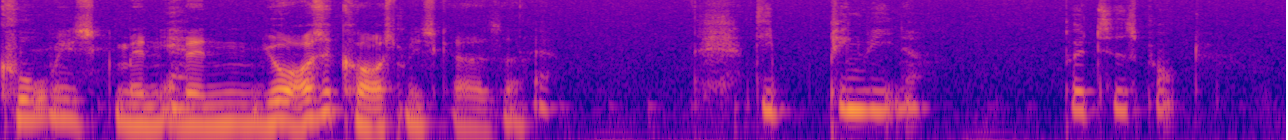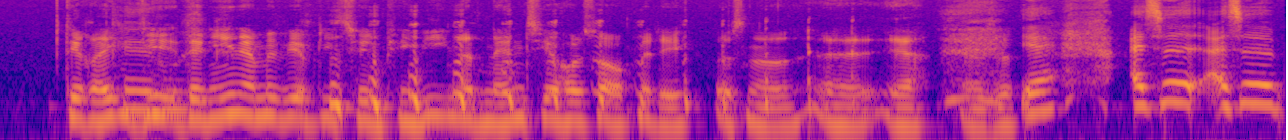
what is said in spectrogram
komisk, men, Ja. ja. men jo også kosmisk. Altså. De pingviner på et tidspunkt. Det er rigtigt. De, den ene er med ved at blive til en pingvin, og den anden siger, hold så op med det, og sådan noget. Uh, ja, altså. Altså, altså ja, det-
